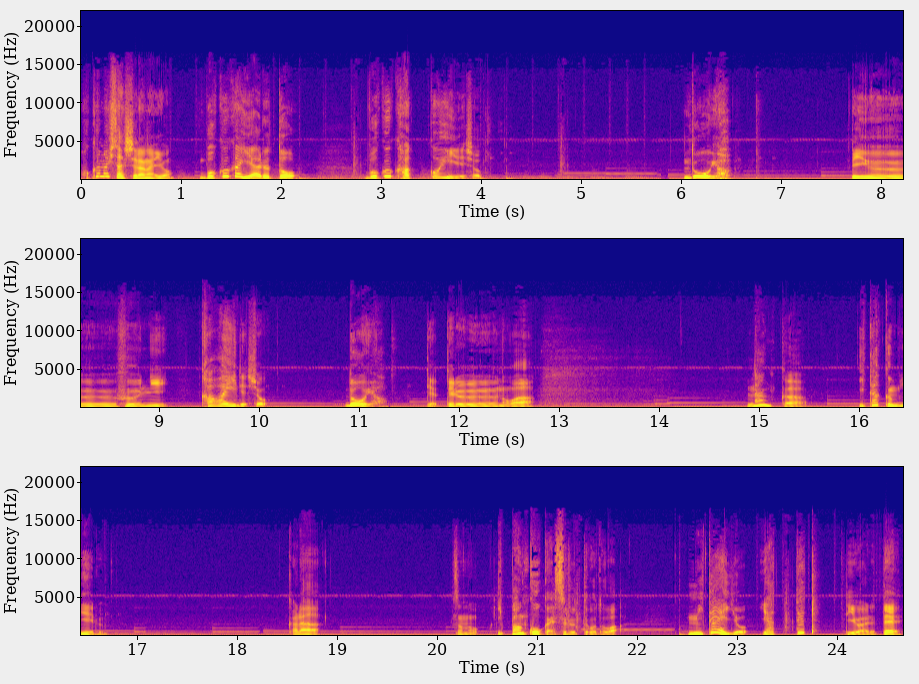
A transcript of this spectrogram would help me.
他の人は知らないよ。僕がやると僕かっこいいでしょ？どうよ？っていう風に可愛いいでしょ？どうよ？ってやってるのはなんか痛く見える？からその一般公開するってことは見たいよやってって言われて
